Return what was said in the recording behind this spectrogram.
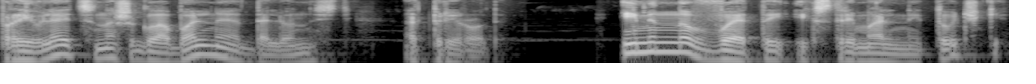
проявляется наша глобальная отдаленность от природы. Именно в этой экстремальной точке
